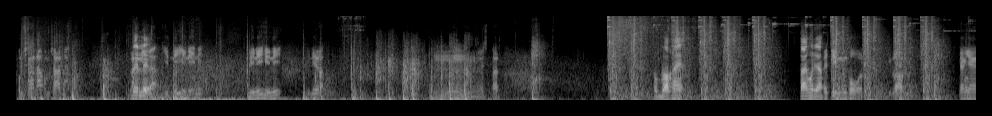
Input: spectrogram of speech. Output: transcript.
ผมชาร์จนะ ผมชาร์จนะเล่นเลยหหินนี้หินนี้หินนี้หินนี้หินนี้หินนี้ละอืมไอ้สัตว์ผมล็อกให้ ตายหมดยังไอ้จริงมึงโผล่อีกรอบนึงยังยัง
